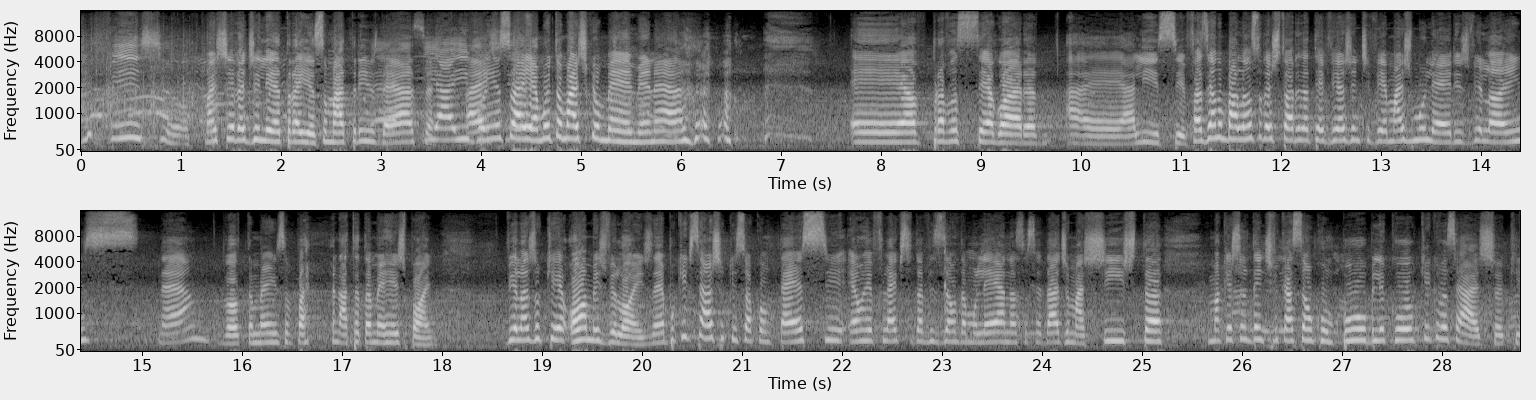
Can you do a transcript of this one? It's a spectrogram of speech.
Difícil. Mas tira de letra isso, uma atriz dessa. e aí é você- isso aí, é muito mais que o meme, né? É, para você agora, a- é, Alice, fazendo um balanço da história da TV, a gente vê mais mulheres vilãs, né? Vou também, seu pai, Renata também responde. Vilãs do que homens vilões, né? Por que, que você acha que isso acontece? É um reflexo da visão da mulher na sociedade machista? Uma questão de identificação com o público? O que, que você acha que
